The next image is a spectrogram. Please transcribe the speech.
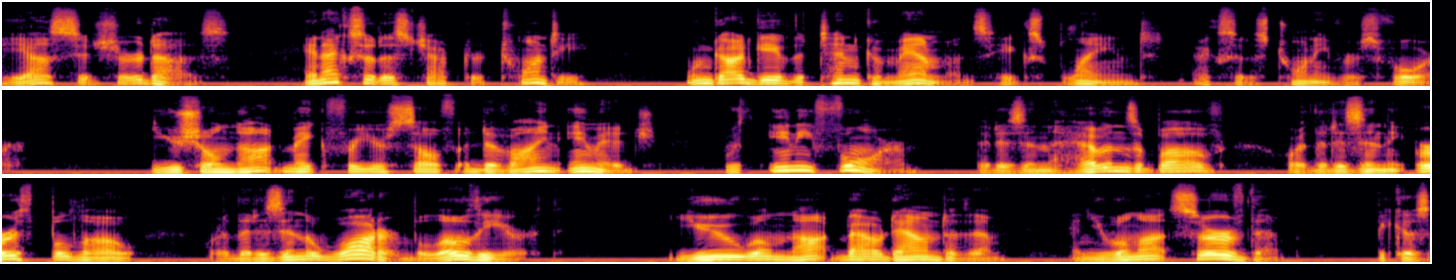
Yes, it sure does. In Exodus chapter 20, when God gave the Ten Commandments, he explained, Exodus 20, verse 4, You shall not make for yourself a divine image with any form that is in the heavens above, or that is in the earth below, or that is in the water below the earth. You will not bow down to them, and you will not serve them, because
